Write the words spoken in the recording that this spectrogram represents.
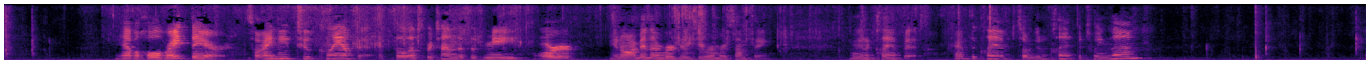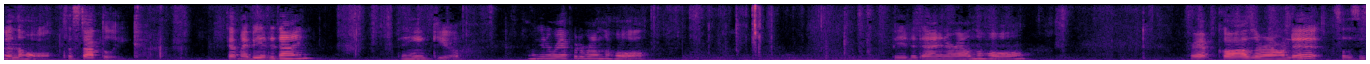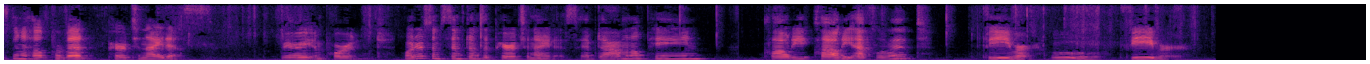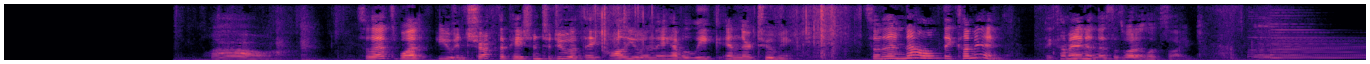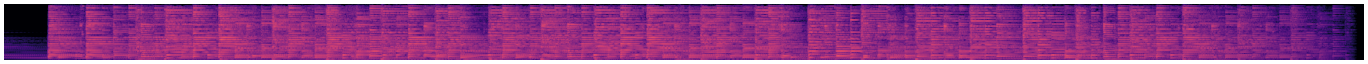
you have a hole right there. So I need to clamp it. So let's pretend this is me or, you know, I'm in the emergency room or something. I'm gonna clamp it. Grab the clamp, so I'm gonna clamp between them and the hole to stop the leak. Got my betadine? Thank you. I'm gonna wrap it around the hole. Betadine around the hole. Wrap gauze around it. So this is gonna help prevent peritonitis. Very important. What are some symptoms of peritonitis? Abdominal pain, cloudy, cloudy effluent, fever. Ooh, fever. Wow. So that's what you instruct the patient to do if they call you and they have a leak in their tubing. So then now they come in. They come in and this is what it looks like.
